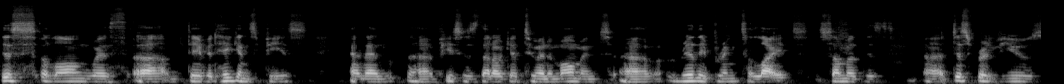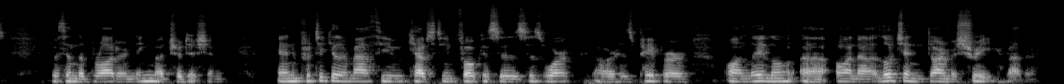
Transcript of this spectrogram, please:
this, along with um, David Higgins' piece, and then uh, pieces that I'll get to in a moment, uh, really bring to light some of these uh, disparate views within the broader Nyingma tradition. And in particular, Matthew Kapstein focuses his work or his paper on Leilung, uh, on uh, Lochen Dharma Shri, rather,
